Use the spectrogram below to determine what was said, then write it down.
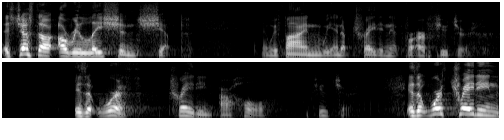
It's just a, a relationship. And we find we end up trading it for our future. Is it worth trading our whole future? Is it worth trading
